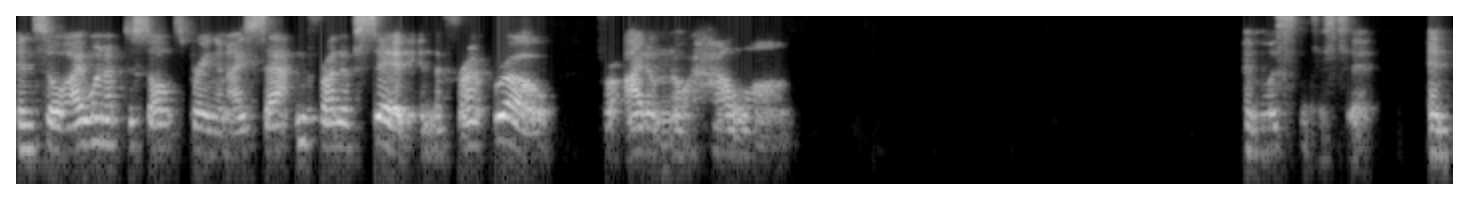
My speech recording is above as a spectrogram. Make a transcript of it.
And so I went up to Salt Spring and I sat in front of Sid in the front row for I don't know how long and listened to Sid and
